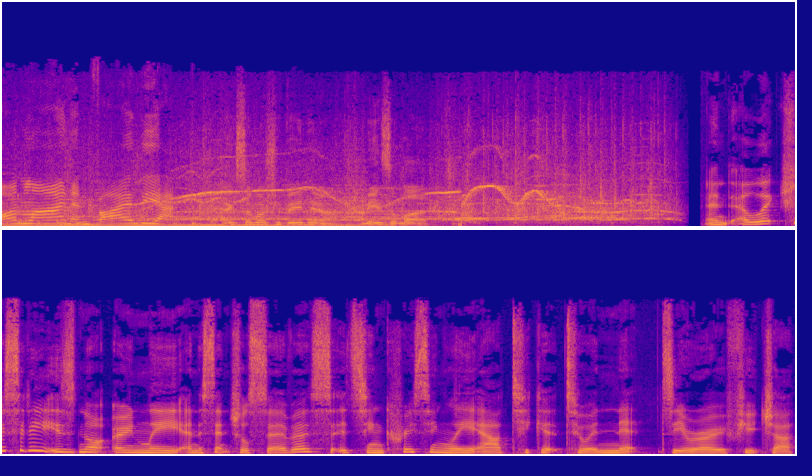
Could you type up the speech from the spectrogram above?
online, and via the app. Thanks so much for being here. It means a lot. And electricity is not only an essential service, it's increasingly our ticket to a net zero future.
